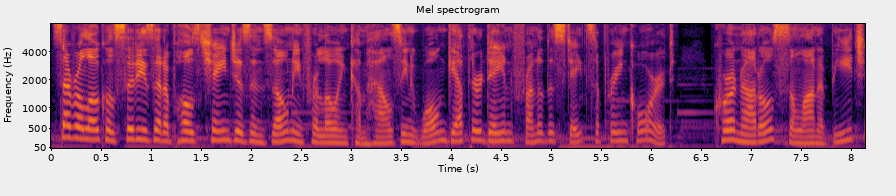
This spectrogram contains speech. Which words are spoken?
Several local cities that oppose changes in zoning for low income housing won't get their day in front of the state Supreme Court. Coronado, Solana Beach,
